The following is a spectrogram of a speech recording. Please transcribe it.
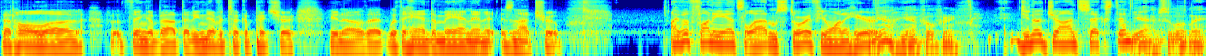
that whole uh, thing about that he never took a picture you know that with the hand of man in it is not true I have a funny Ansel Adams story if you want to hear it. Yeah, yeah, feel free. Do you know John Sexton? Yeah, absolutely.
